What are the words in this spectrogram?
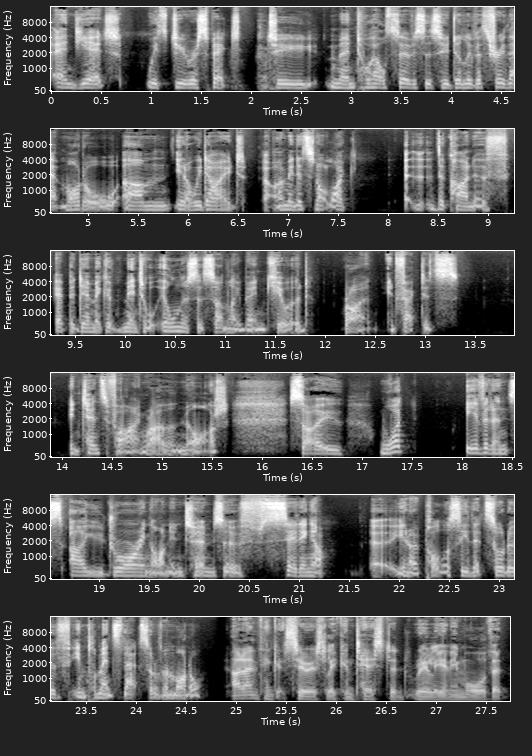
And yet, with due respect to mental health services who deliver through that model, um, you know, we don't, I mean, it's not like uh, the kind of epidemic of mental illness has suddenly been cured, right? In fact, it's intensifying rather than not. So, what evidence are you drawing on in terms of setting up, uh, you know, policy that sort of implements that sort of a model? I don't think it's seriously contested really anymore that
